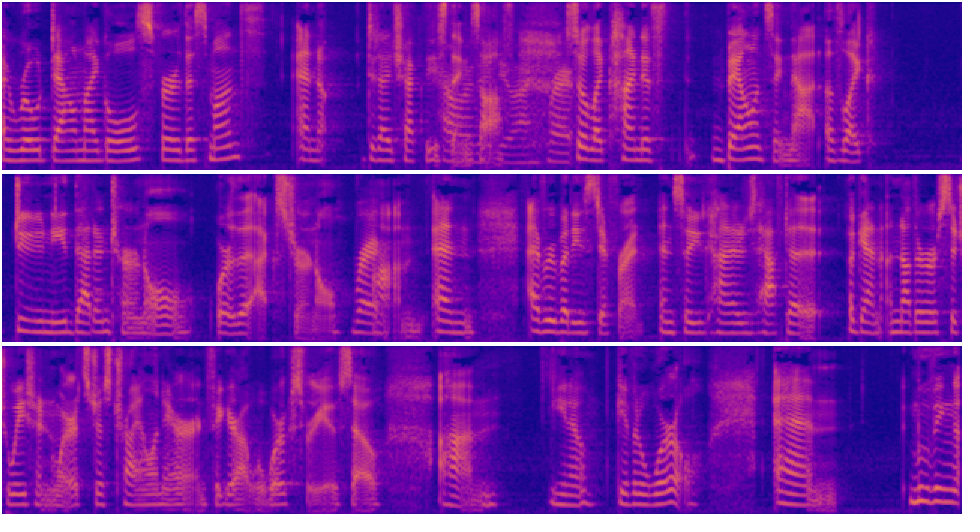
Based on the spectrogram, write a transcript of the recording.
I wrote down my goals for this month and did I check these How things off? Right. So, like, kind of balancing that of like, do you need that internal or the external? Right. Um, and everybody's different. And so you kind of just have to, again, another situation where it's just trial and error and figure out what works for you. So, um, you know, give it a whirl. And moving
